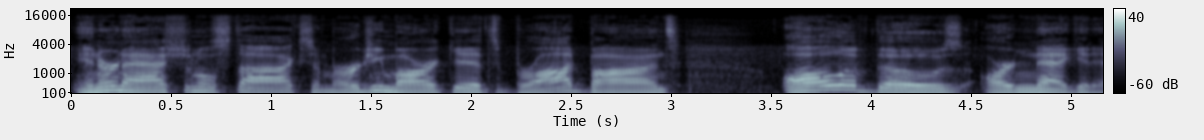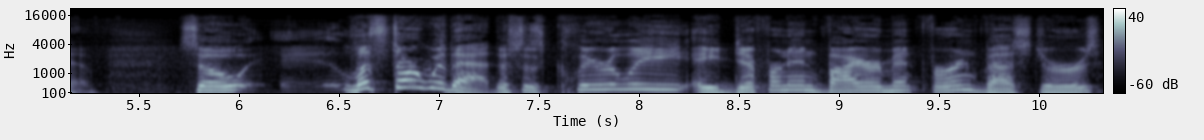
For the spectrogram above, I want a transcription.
international stocks, emerging markets, broad bonds, all of those are negative. So let's start with that. This is clearly a different environment for investors.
